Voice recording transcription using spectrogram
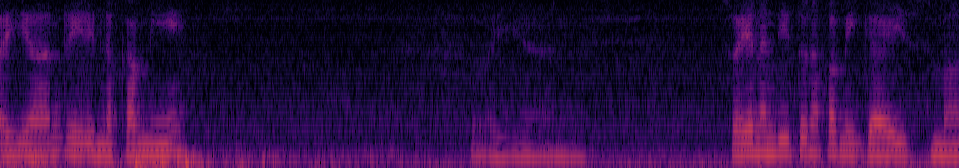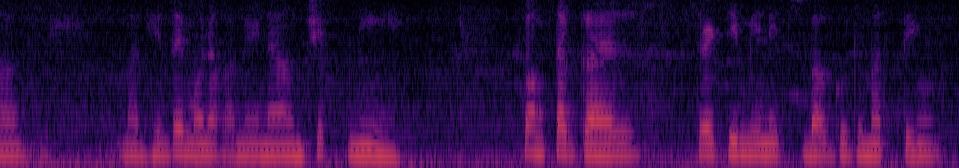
ayan, ready na kami. So ayan. So ayan, nandito na kami guys. Mag maghintay muna kami ng jeepney. So ang tagal, 30 minutes bago dumating.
